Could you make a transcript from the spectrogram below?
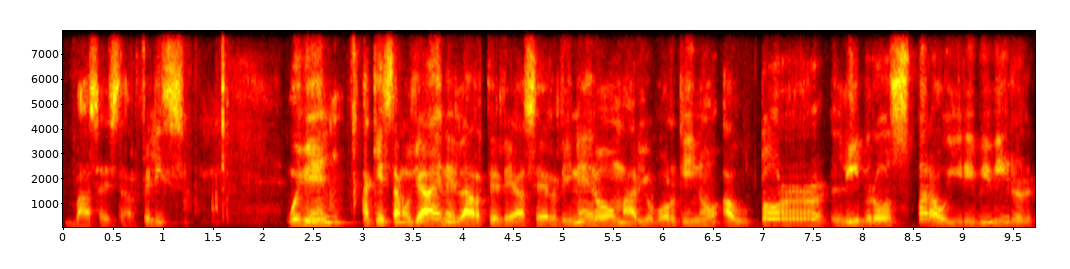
vas a estar feliz. Muy bien, aquí estamos ya en el arte de hacer dinero. Mario Borghino, autor, libros para oír y vivir.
